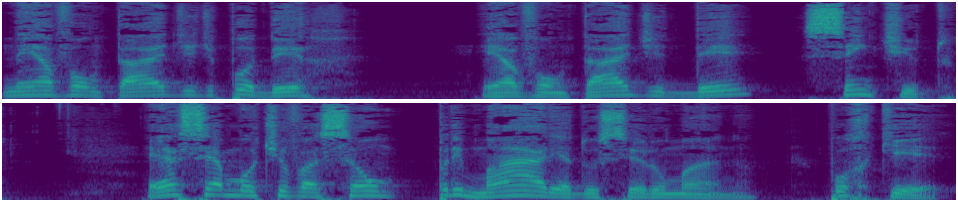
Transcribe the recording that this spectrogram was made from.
nem a vontade de poder, é a vontade de sentido. Essa é a motivação primária do ser humano. Porque,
